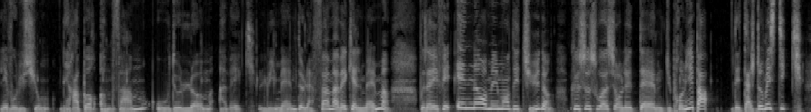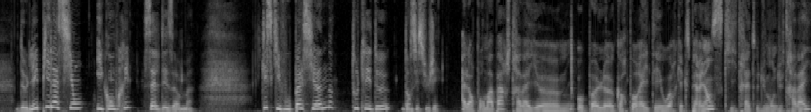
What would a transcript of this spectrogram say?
l'évolution des rapports homme-femme ou de l'homme avec lui-même, de la femme avec elle-même. Vous avez fait énormément d'études, que ce soit sur le thème du premier pas, des tâches domestiques, de l'épilation, y compris celle des hommes. Qu'est-ce qui vous passionne toutes les deux dans ces sujets? Alors pour ma part, je travaille euh, au pôle Corporate et Work Experience qui traite du monde du travail.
